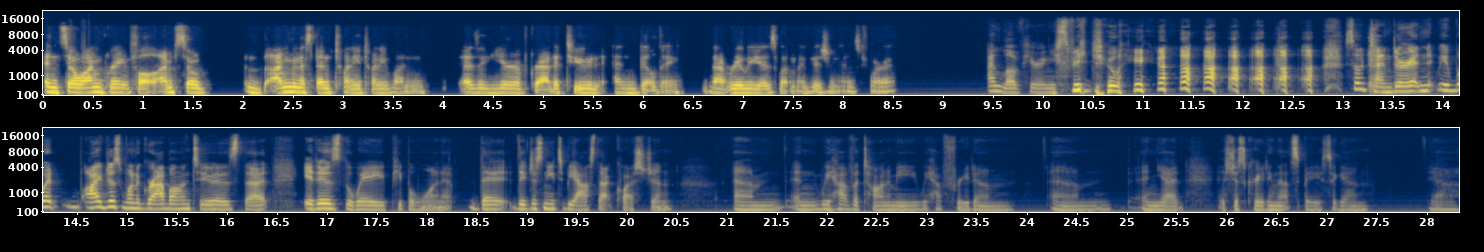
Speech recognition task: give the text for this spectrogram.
And so I'm grateful. I'm so I'm going to spend 2021 as a year of gratitude and building. That really is what my vision is for it. I love hearing you speak, Julie. so tender. And what I just want to grab onto is that it is the way people want it. They, they just need to be asked that question. Um, and we have autonomy, we have freedom. Um, and yet it's just creating that space again. Yeah.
